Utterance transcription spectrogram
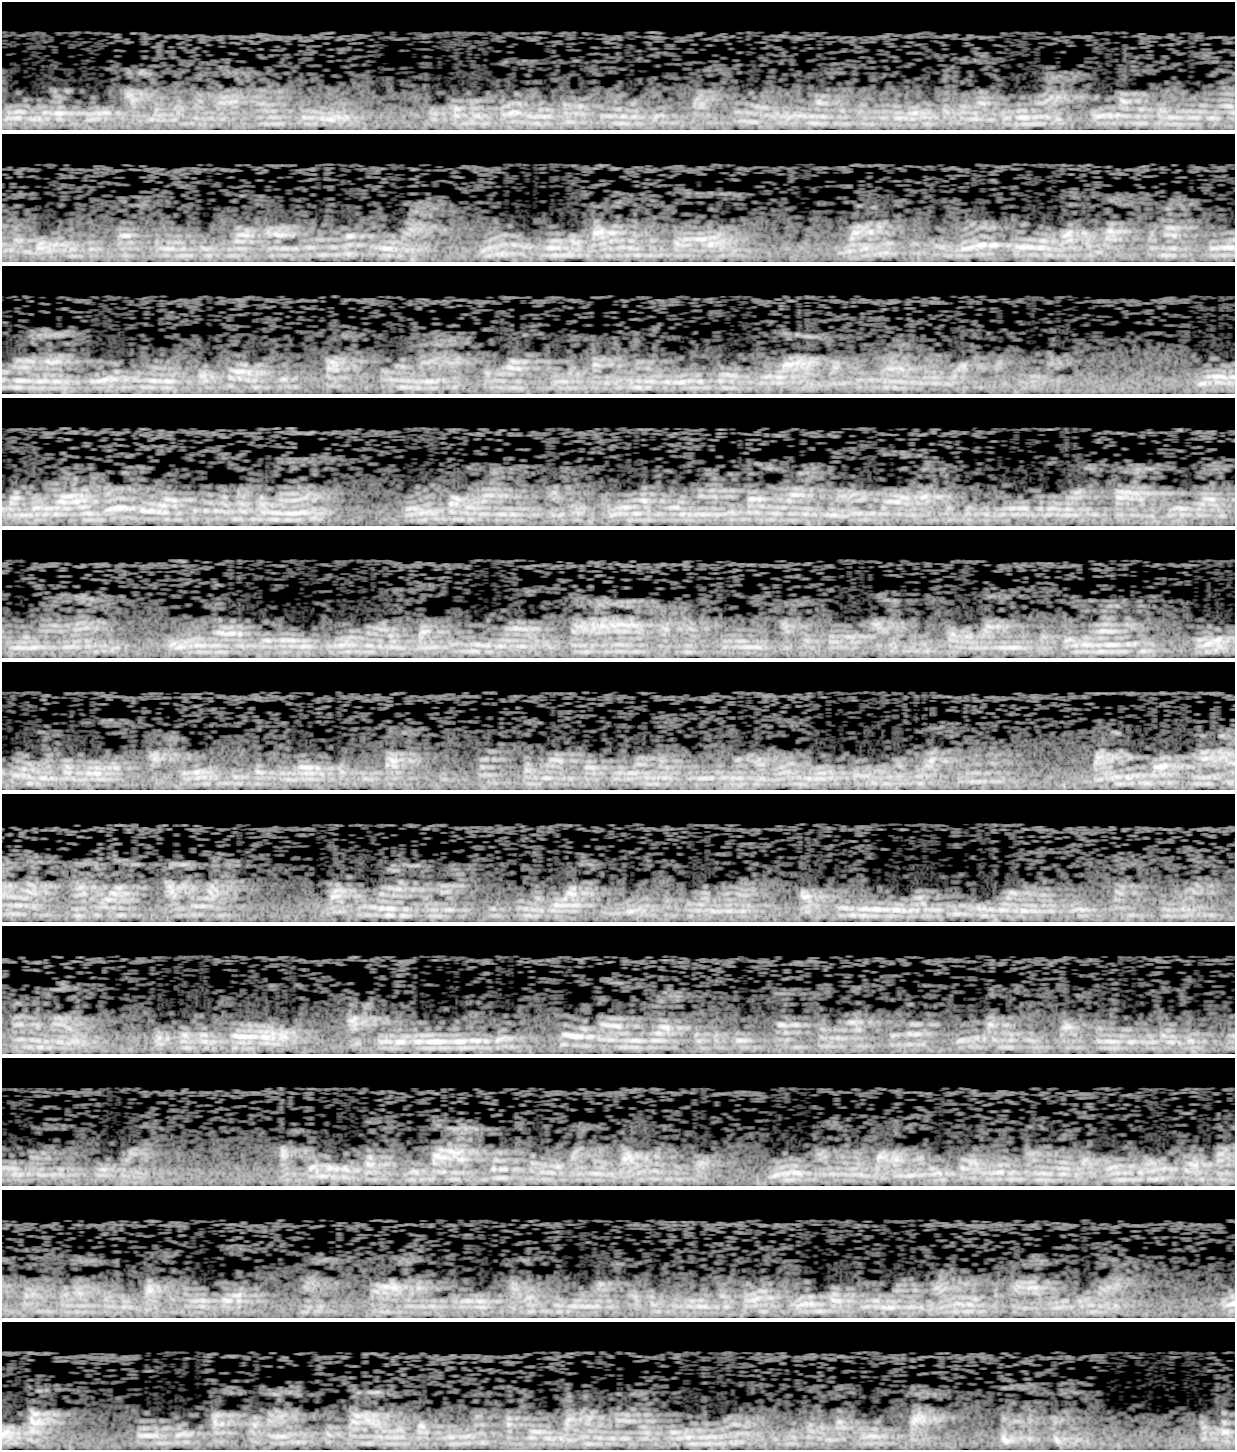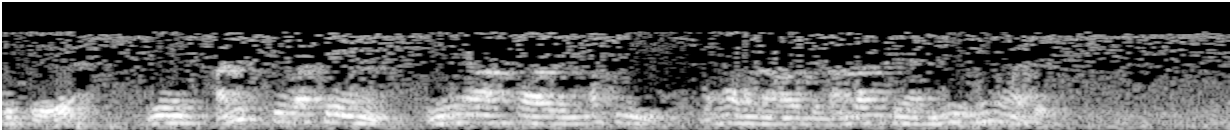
මේ ලෝකයේ අබේ සඳහා පවතින්නේ එතකොට මෙතන තියෙන පිටස්සනේ ඊළඟට මේ වේපද නැති වෙනවා ඊළඟට මේ නෝඩ දෙවෙනි පිටස්සනේ තිබ්බ අන්තිමට තියෙනවා. මේ විදිහට බලනකොට යම් කිසි ලෝකයේ වැදගත්කමක් තියෙනවා නම් කියන්නේ ඒක පිටස්සන මාත්‍රයක් තුළ පමණයි මේකේ කියලා ගණිතව නෝඩයක් තියෙනවා මේ ගැඹුරු අවබෝධය ඇති වෙනකොටම දුරුකරවන්න අපි ඒවගේ නම් දරුවන් නෑදෑ වටපිට දීවර යන්තා දේවල් කියනවා නම් ඒවා පිළින් කියන දැකීම ඉතා පහසුවෙන් අපිට අනුමත කරගන්නට පුළුවන්. හේතුව මොකද? අපේ පිට තුළ එක පිටක් විශ්වාසයක් ඇතිවෙලා නැතිවම හැර මේක වෙනසක් නෙමෙයි. දඬ කාර්යයක් හරයක් අදයක් වටිනාකමක් කිසිම දෙයක් මේක කියන්නේ ඇතිවි නැති යන විස්තරයක් පමණයි. එතකොට අපි මේ දුක්ඛේ නැන්දුවත් එක විස්තරයක් තුළ ඊළඟ විස්තරයක් තුළ දුක්ඛේ නැන්දුවා. අපේ හිත හිත අධ්‍යක්ෂණය ගන්න බලනකොට මේ අනුව බලන විට මේ අනුව ලැබෙන විට සත්‍යස්තරයෙන් දක්වන්නේ සංස්කාරයන් කියන පරිපූර්ණයක් ඇති කිරීමට ඒක කියන මනෝපකාරී වෙනවා. ඒකත් මේ විපස්සනා අනිත්‍යතාවය දැකීමත් අපේ භාවනාවේ තියෙන විතර දකිනවා. එතකොට මේ අනිත්‍ය වශයෙන් මේ ආකාරයෙන් අපි භාවනාවට නඟන්නේ මොනවද?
